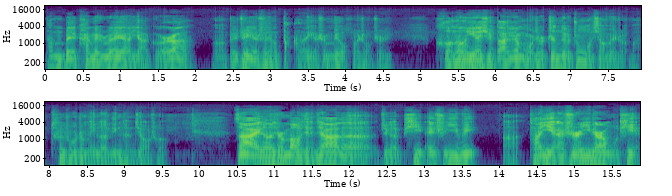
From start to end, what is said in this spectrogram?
他们被凯美瑞啊、雅阁啊啊，被这些车型打的也是没有还手之力。可能也许大约母就是针对中国消费者吧，推出这么一个林肯轿车。再一个呢，就是冒险家的这个 PHEV 啊，它也是 1.5T，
